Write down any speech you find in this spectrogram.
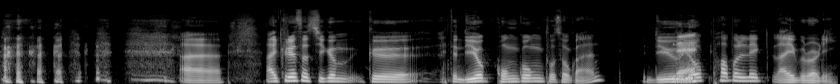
아, 아니 그래서 지금 그 하여튼 뉴욕 공공 도서관, 뉴욕 네. public library.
